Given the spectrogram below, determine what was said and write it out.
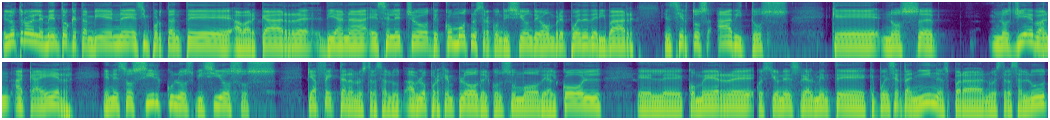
El otro elemento que también es importante abarcar, Diana, es el hecho de cómo nuestra condición de hombre puede derivar en ciertos hábitos que nos, eh, nos llevan a caer en esos círculos viciosos que afectan a nuestra salud. Hablo, por ejemplo, del consumo de alcohol, el eh, comer eh, cuestiones realmente que pueden ser dañinas para nuestra salud,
